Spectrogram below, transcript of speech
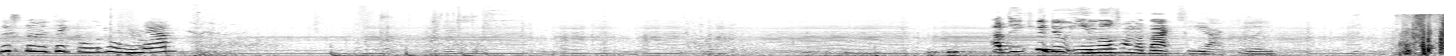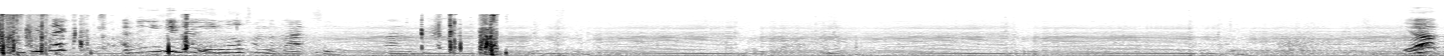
just gonna take a little nap. I think you could do emotes on the back seat actually. You? I think you could do emotes on the back seat. Yep.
